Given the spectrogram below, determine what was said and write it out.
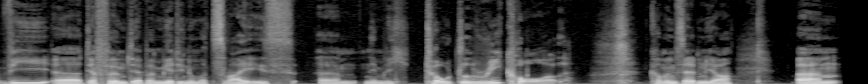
wie äh, der Film, der bei mir die Nummer zwei ist, ähm, nämlich Total Recall. Kam im selben Jahr. Ähm,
